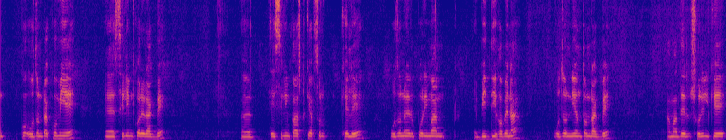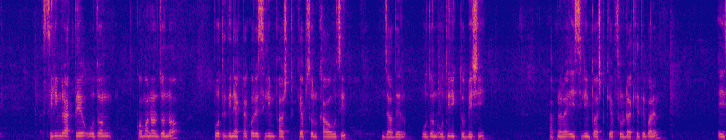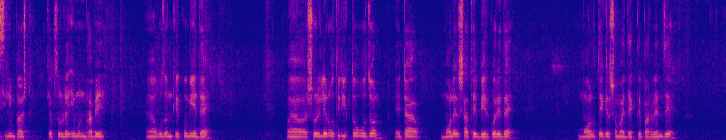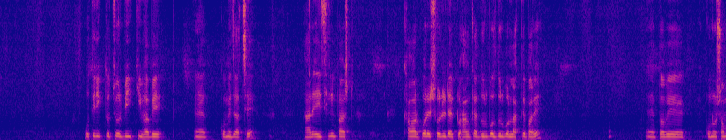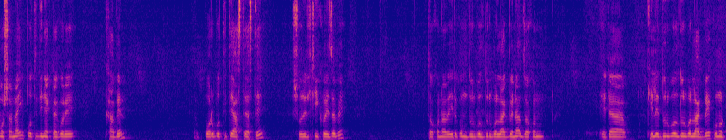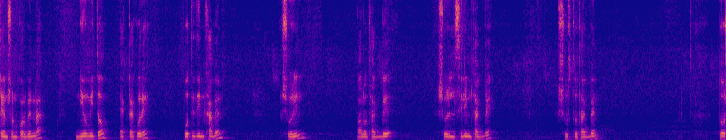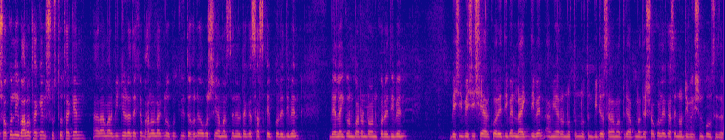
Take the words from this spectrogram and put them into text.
ওজনটা কমিয়ে স্লিম করে রাখবে। এই স্লিম ফাস্ট ক্যাপসুল খেলে ওজনের পরিমাণ বৃদ্ধি হবে না, ওজন নিয়ন্ত্রণ রাখবে। আমাদের শরীরকে স্লিম রাখতে ওজন কমানোর জন্য প্রতিদিন একটা করে স্লিম ফাস্ট ক্যাপসুল খাওয়া উচিত, যাদের ওজন অতিরিক্ত বেশি। আপনারা এই স্লিম ফাস্ট ক্যাপসুলটা খেতে পারেন। এই স্লিম ফাস্ট ক্যাপসুলটা এমনভাবে ওজনকে কমিয়ে দেয় শরীরের অতিরিক্ত ওজন এটা মলের সাথে বের করে দেয়। মল ত্যাগের সময় দেখতে পারবেন যে অতিরিক্ত চর্বি কীভাবে কমে যাচ্ছে। আর এই স্লিম ফাস্ট খাওয়ার পরে শরীরটা একটু হালকা দুর্বল দুর্বল লাগতে পারে। তবে কোনো সমস্যা নাই, প্রতিদিন একটা করে খাবেন। পরবর্তীতে আস্তে আস্তে শরীর ঠিক হয়ে যাবে, তখন আর এরকম দুর্বল দুর্বল লাগবে না। যখন এটা খেলে দুর্বল দুর্বল লাগবে, কোনো টেনশন করবেন না। নিয়মিত একটা করে প্রতিদিন খাবেন। শরীর ভালো থাকবে, শরীর স্লিম থাকবে, সুস্থ থাকবেন। তো সকলেই ভালো থাকেন, সুস্থ থাকেন। আর আমার ভিডিওটা দেখে ভালো লাগলে উপকৃত হলে অবশ্যই আমার চ্যানেলটাকে সাবস্ক্রাইব করে দিবেন। বেল আইকন বাটনটা অন করে দিবেন। বেশি বেশি শেয়ার করে দিবেন লাইক দিবেন। আমি আরও নতুন নতুন ভিডিও ছাড়া মাত্রই আপনাদের সকলের কাছে নোটিফিকেশন পৌঁছে যাবে।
